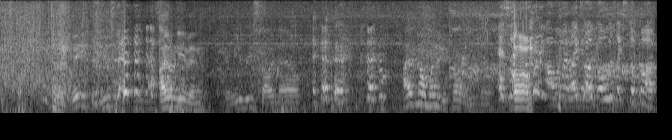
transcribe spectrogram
Wait, the music. I don't even. Can we restart now? I have no money to start anything. It's like, Oh. oh. my legs like always like stuff up.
